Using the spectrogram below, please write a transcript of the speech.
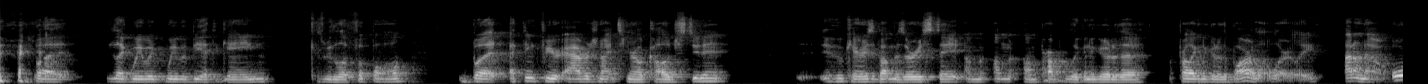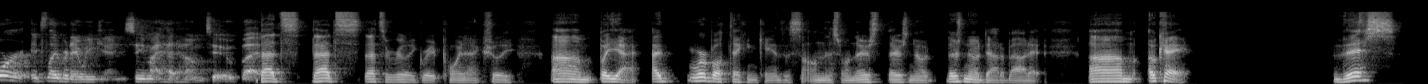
but like we would we would be at the game because we love football. But I think for your average 19 year old college student, who cares about Missouri State? I'm I'm I'm probably going to go to the probably going to go to the bar a little early. I don't know. Or it's Labor Day weekend, so you might head home too. But that's that's that's a really great point, actually. Um, but yeah, I we're both taking Kansas on this one. There's there's no there's no doubt about it. Um, okay. This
